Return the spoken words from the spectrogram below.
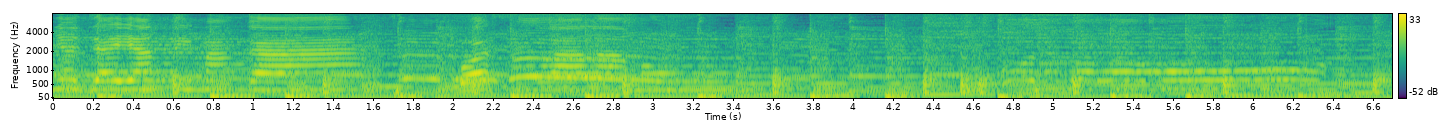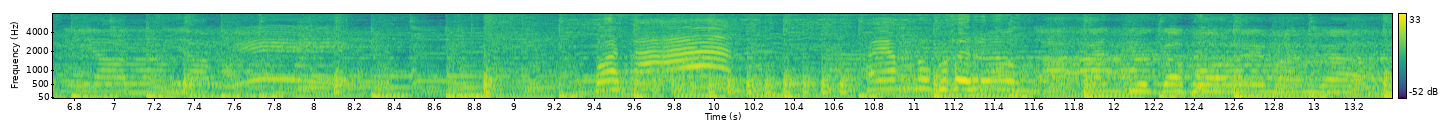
punya Jayanti Mangga Bos Lalamu. Bos Lalamu. Siap siap eh Bos Aan. Hayang nu beureum Saan juga boleh mangga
